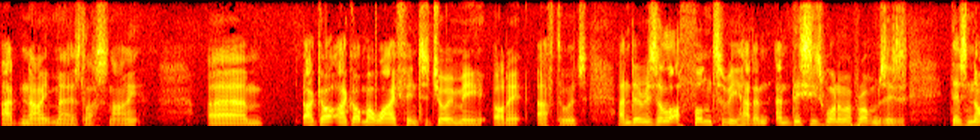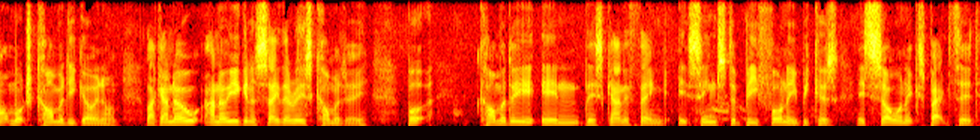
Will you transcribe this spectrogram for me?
had nightmares last night. Um, I got I got my wife in to join me on it afterwards, and there is a lot of fun to be had. And, and this is one of my problems: is there's not much comedy going on. Like I know I know you're going to say there is comedy, but comedy in this kind of thing it seems to be funny because it's so unexpected.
